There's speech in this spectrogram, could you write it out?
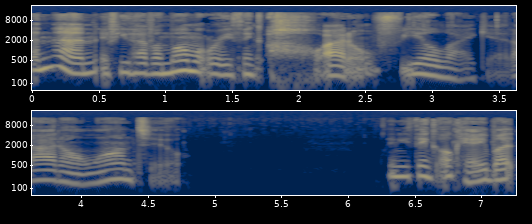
And then if you have a moment where you think, oh, I don't feel like it, I don't want to, then you think, okay, but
